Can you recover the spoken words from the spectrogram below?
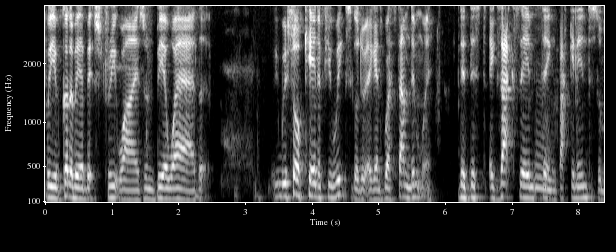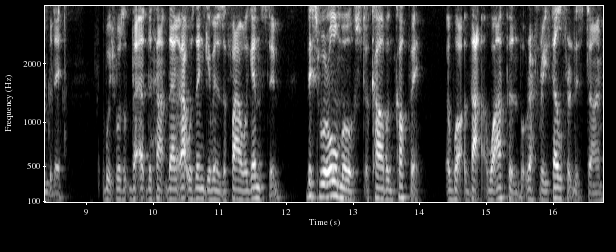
but you've got to be a bit streetwise and be aware that we saw Kane a few weeks ago do it against West Ham, didn't we? Did this exact same Mm. thing backing into somebody, which was at the time that was then given as a foul against him. This were almost a carbon copy of what that what happened, but referee fell for it this time.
